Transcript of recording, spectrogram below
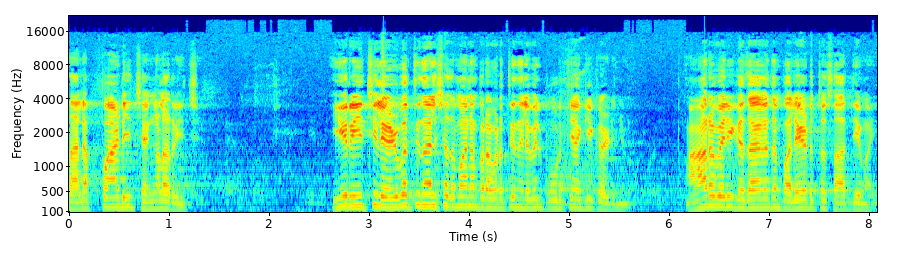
തലപ്പാടി ചെങ്ങള റീച്ച്. ഈ റീച്ചിൽ എഴുപത്തിനാല് ശതമാനം പ്രവൃത്തി നിലവിൽ പൂർത്തിയാക്കി കഴിഞ്ഞു. ആറ് വരി ഗതാഗതം പലയിടത്തും സാധ്യമായി.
